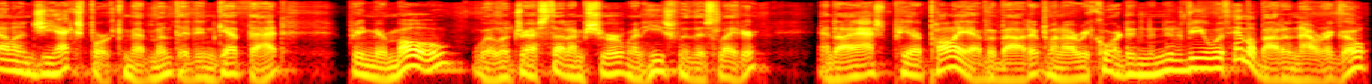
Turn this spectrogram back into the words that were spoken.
LNG export commitment. They didn't get that. Premier Moe will address that, I'm sure, when he's with us later. And I asked Pierre Poilievre about it when I recorded an interview with him about an hour ago.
